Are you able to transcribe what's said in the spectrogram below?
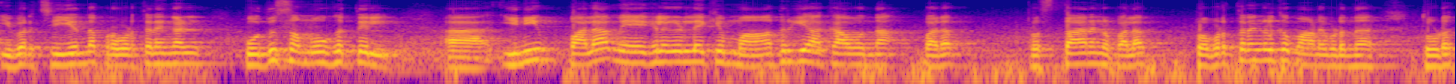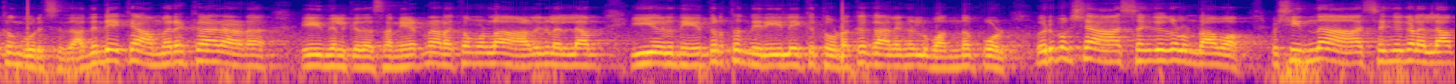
ഇവർ ചെയ്യുന്ന പ്രവർത്തനങ്ങൾ പൊതുസമൂഹത്തിൽ ഇനി പല മേഖലകളിലേക്ക് മാതൃകയാക്കാവുന്ന പല പ്രസ്ഥാനങ്ങൾ പല പ്രവർത്തനങ്ങൾക്കുമാണ് ഇവിടുന്ന് തുടക്കം കുറിച്ചത്. അതിന്റെയൊക്കെ അമരക്കാരാണ് ഈ നിൽക്കുന്നത്. സണ്ണേട്ടൻ അടക്കമുള്ള ആളുകളെല്ലാം ഈ ഒരു നേതൃത്വ നിരയിലേക്ക് തുടക്കകാലങ്ങളിൽ വന്നപ്പോൾ ഒരുപക്ഷെ ആശങ്കകൾ ഉണ്ടാവാം പക്ഷേ ഇന്ന് ആശങ്കകളെല്ലാം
